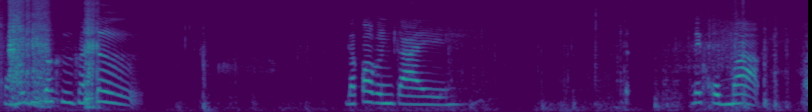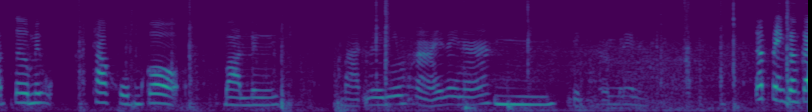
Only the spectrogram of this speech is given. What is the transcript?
ของไม่ดีก็คือคัตเตอร์ แล้วก็เป็นไกรไม่คมมาก คัตเตอร์ไม่ถ้าคมก็บานเลย บาดเลยนิ้วหายเลยนะ อืม เด็กห้ามเล่น ถ้าเป็นกรรไกร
